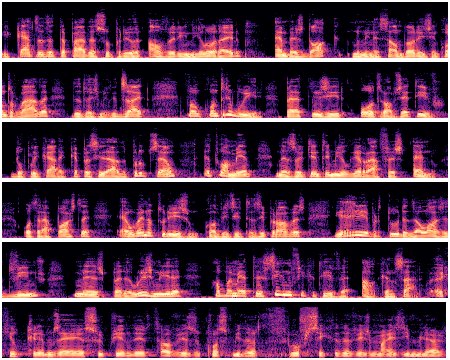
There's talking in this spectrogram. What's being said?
e Casa da Tapada Superior Alvarino e Loureiro Ambas DOC, denominação de origem controlada, de 2018, vão contribuir para atingir outro objetivo, duplicar a capacidade de produção, atualmente nas 80 mil garrafas ano. Outra aposta é o enoturismo, com visitas e provas, e a reabertura da loja de vinhos, mas para Luís Mira há uma meta significativa a alcançar. Aquilo que queremos é surpreender talvez o consumidor, oferecer cada vez mais e melhor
